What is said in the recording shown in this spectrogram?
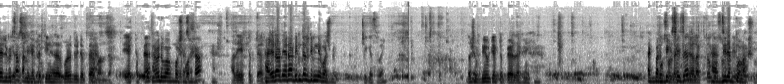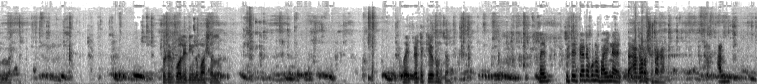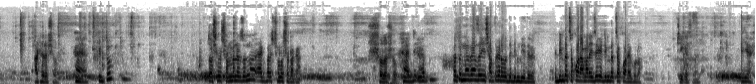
ডেলিভারি চার্জ আমি দিয়ে সেক্ষেত্রে তিন হাজার করে দুইটা পেয়ার বাঞ্জা এই একটা পেয়ার হ্যাঁ বসে হ্যাঁ। আর এই একটা পেয়ার। হ্যাঁ এটা এটা ডিম তেল ডিম নিয়ে বসবে। ঠিক আছে ভাই। দর্শক বিউটি একটা পেয়ার দেখাই। একবার বিগ সাইজের হ্যাঁ জিরেব গলা। সুন্দর লাগতো। ছোটের কোয়ালিটি কিন্তু ভাই পেয়ারটা কীরকম চান? যদি এই পেয়ারটা কোনো ভাই নেয় আঠারোশো টাকা। আর আঠেরোশো? হ্যাঁ কিন্তু দর্শকের সম্মানের জন্য একবার ষোলোশো টাকা। ষোলোশো? হ্যাঁ হ্যাঁ, হয়তো মনে করেন যে সাত টাকার মধ্যে ডিম দিয়ে দেবে। ডিম বাচ্চা করে আমার এই জায়গায় ডিম বাচ্চা করে এগুলো। ঠিক আছে ইয়ে,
